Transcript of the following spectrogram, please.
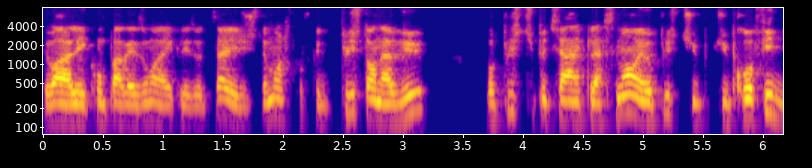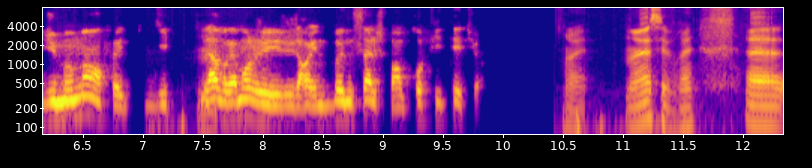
de voir les comparaisons avec les autres salles. Et justement, je trouve que plus tu en as vu, au plus tu peux te faire un classement et au plus tu, tu profites du moment, en fait. Tu te dis, là, vraiment, j'ai genre une bonne salle, je peux en profiter, tu vois. Ouais. Ouais, c'est vrai. Euh,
